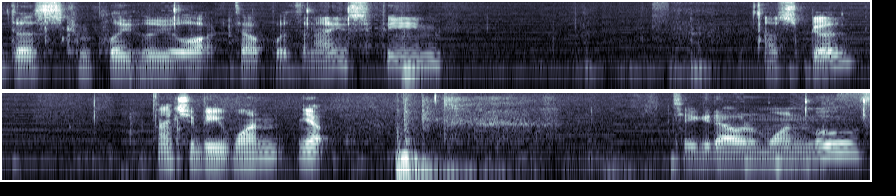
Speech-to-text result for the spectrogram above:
this completely locked up with an Ice Beam. That's good. That should be one. Yep. Take it out in one move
